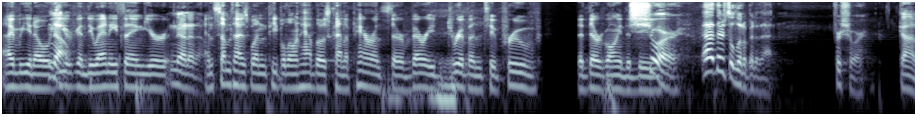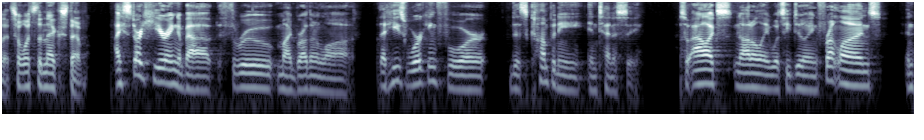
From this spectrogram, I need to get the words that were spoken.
I mean, you know, no. you're going to do anything. You're No, no, no. And sometimes when people don't have those kind of parents, they're very driven to prove that they're going to be. Sure, uh, there's a little bit of that, for sure. Got it. So what's the next step? I start hearing about through my brother-in-law that he's working for this company in Tennessee. So Alex, not only was he doing frontlines and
